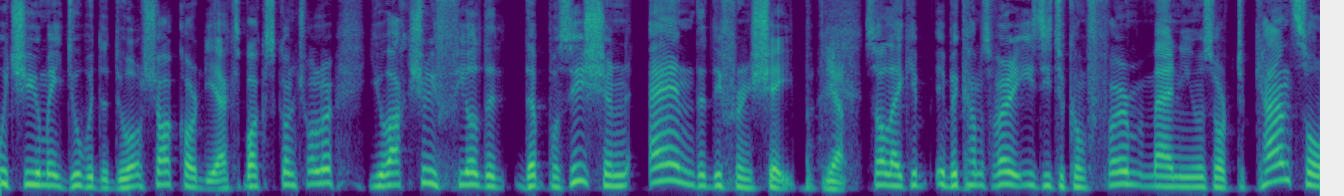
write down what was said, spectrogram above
which you may do with the DualShock or the Xbox controller. You actually feel the the position and the different shape. Yep. So like it, it becomes very easy to confirm menus or to cancel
